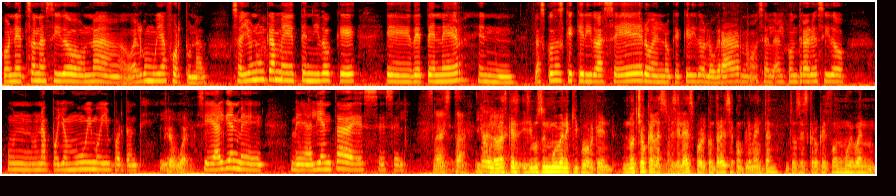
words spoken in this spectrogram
con Edson ha sido una, algo muy afortunado. O sea, yo nunca me he tenido que eh, detener en las cosas que he querido hacer o en lo que he querido lograr, ¿no? O sea, al, al contrario, ha sido un, un apoyo muy, muy importante. Y Qué bueno. Si alguien me, me alienta, es, es él. Ahí está. No, la verdad es que hicimos un muy buen equipo porque no chocan las especialidades, por el contrario se complementan. Entonces creo que fue un muy buen,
